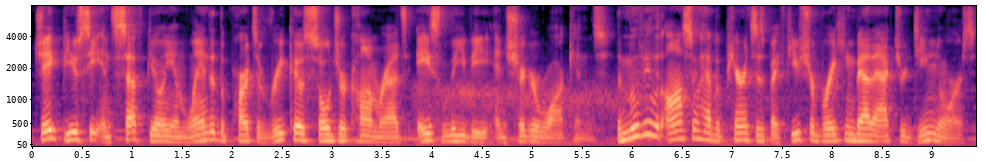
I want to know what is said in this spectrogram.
Jake Busey and Seth Gilliam landed the parts of Rico's soldier comrades Ace Levy and Sugar Watkins. The movie would also have appearances by future Breaking Bad actor Dean Norris,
